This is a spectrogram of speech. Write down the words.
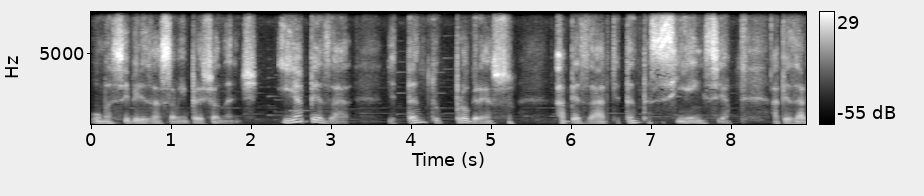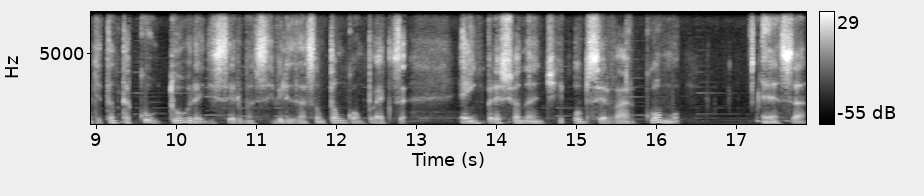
uma civilização impressionante. E apesar de tanto progresso, apesar de tanta ciência, apesar de tanta cultura e de ser uma civilização tão complexa, é impressionante observar como essa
